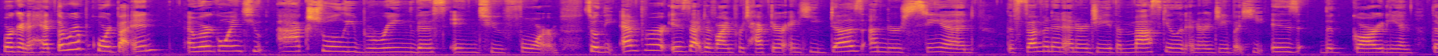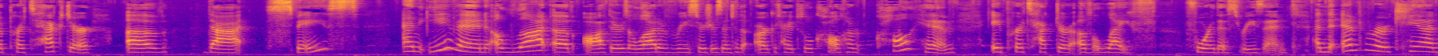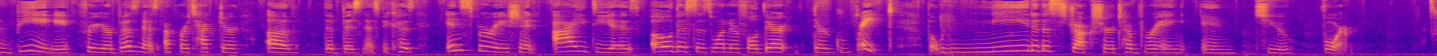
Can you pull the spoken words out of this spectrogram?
We're going to hit the record button and we're going to actually bring this into form. So the emperor is that divine protector and he does understand the feminine energy, the masculine energy, but he is the guardian, the protector of that space. And even a lot of authors, a lot of researchers into the archetypes will call him call him a protector of life for this reason. And the emperor can be, for your business, a protector of the business because inspiration, ideas, oh, this is wonderful, they're, they're great, but we need the structure to bring into form.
